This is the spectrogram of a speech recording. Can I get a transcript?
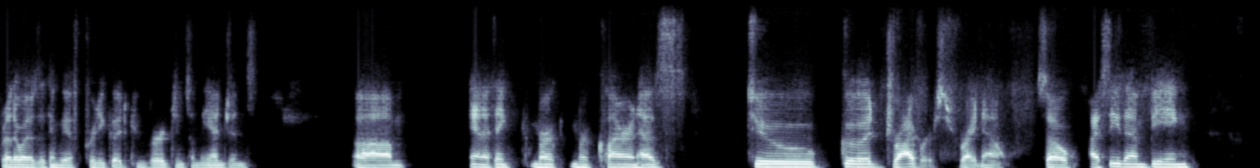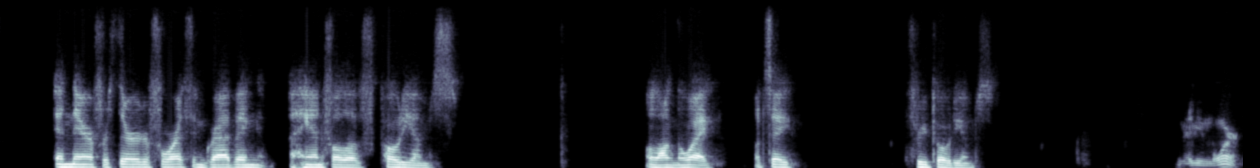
But otherwise, I think we have pretty good convergence on the engines. Um, and I think Mer- McLaren has two good drivers right now. So I see them being in there for third or fourth and grabbing a handful of podiums along the way. Let's say three podiums. Maybe more.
